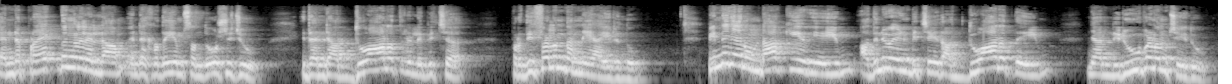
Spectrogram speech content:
എന്റെ പ്രയത്നങ്ങളിലെല്ലാം എന്റെ ഹൃദയം സന്തോഷിച്ചു. ഇതെന്റെ അധ്വാനത്തിന് ലഭിച്ച പ്രതിഫലം തന്നെയായിരുന്നു. പിന്നെ ഞാൻ ഉണ്ടാക്കിയവയെയും അതിനുവേണ്ടി ചെയ്ത അധ്വാനത്തെയും ഞാൻ നിരൂപണം ചെയ്തു.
